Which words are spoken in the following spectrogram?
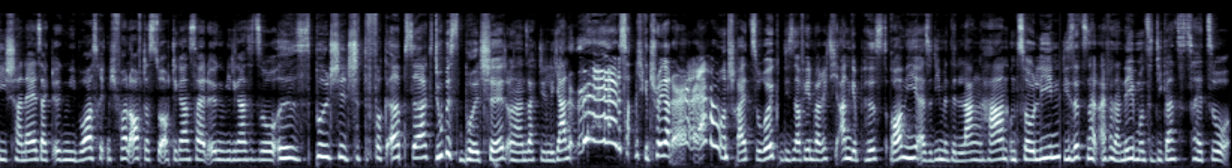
Die Chanel sagt irgendwie, boah, es regt mich voll auf, dass du auch die ganze Zeit irgendwie die ganze Zeit so, das ist Bullshit, shut the fuck up sagst. Du bist Bullshit. Und dann sagt die Liliane, das hat mich getriggert. Und schreit zurück. Die sind auf jeden Fall richtig angepisst. Romy, also die mit den langen Haaren und Solene, die sitzen halt einfach daneben und sind die ganze Zeit so,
